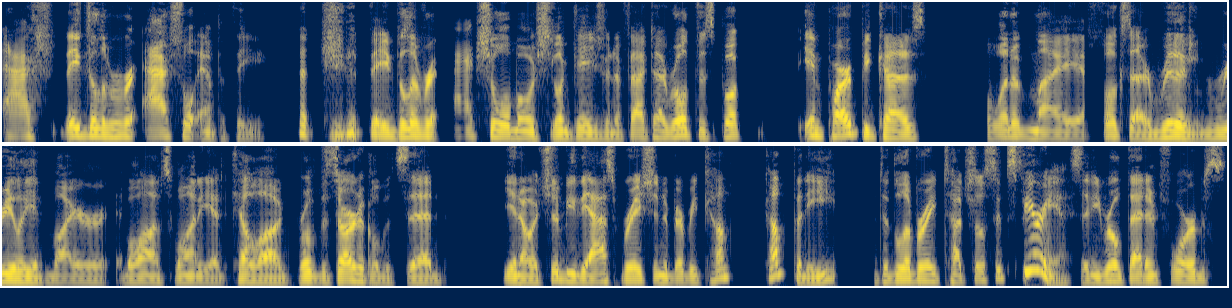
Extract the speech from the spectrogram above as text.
act, they deliver actual empathy. Mm-hmm. they deliver actual emotional engagement. In fact, I wrote this book in part because one of my folks that I really, really admire, Mohan Sawhney at Kellogg, wrote this article that said, you know, it should be the aspiration of every com- company to deliver a touchless experience. And he wrote that in Forbes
